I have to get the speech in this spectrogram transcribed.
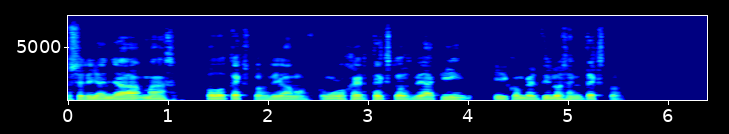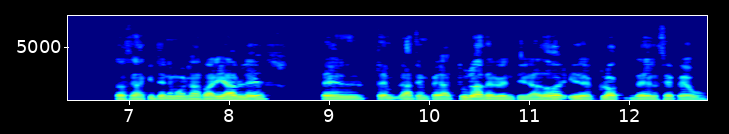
serían ya más todo textos, digamos. Cómo coger textos de aquí y convertirlos en textos. Entonces aquí tenemos las variables de la temperatura del ventilador y del clock del CPU.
